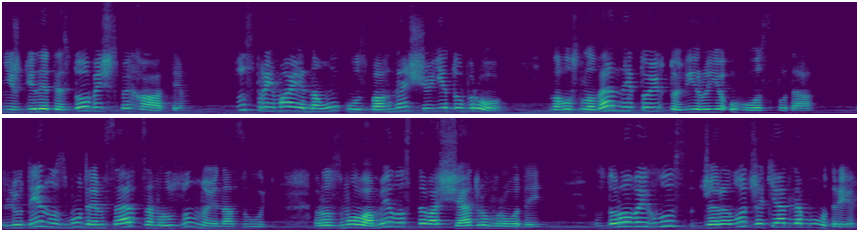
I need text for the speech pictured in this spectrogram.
ніж ділити здобич з пихатим. Хто сприймає науку, збагне, що є добро. Благословенний той, хто вірує у Господа. Людину з мудрим серцем розумною назвуть, розмова милостива щедро вродить. Здоровий глузд – джерело життя для мудрих,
